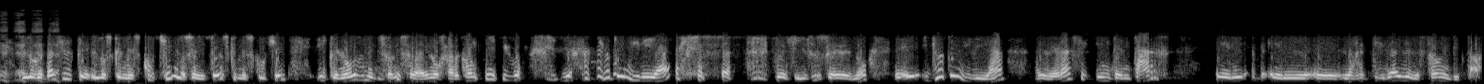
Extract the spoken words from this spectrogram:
lo que pasa es que los que me escuchen, los editores que me escuchen y que no los menciones se van a enojar conmigo. Yo te diría, pues sí sucede, ¿no? Eh, yo te diría, deberás intentar el, el, eh, las actividades del Estado invitado.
